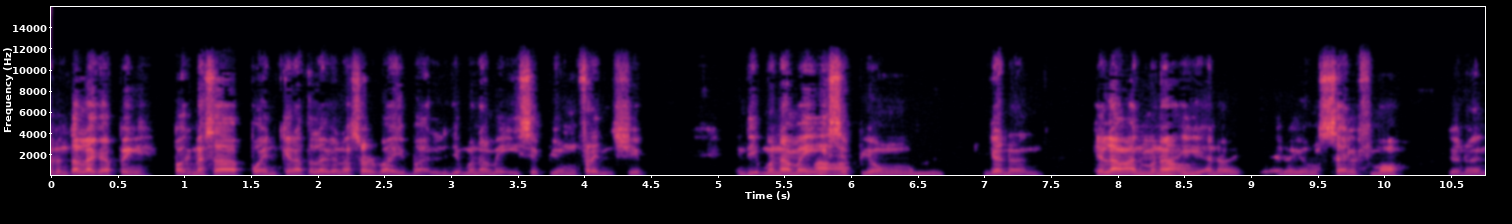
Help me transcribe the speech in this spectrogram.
ganun talaga Ping eh. Pag nasa point ka na talaga ng survival, hindi mo na maiisip yung friendship. Hindi mo na Oo. maiisip yung gano'n. Kailangan mo na Oo. i-ano i-ano yung self mo, gano'n.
